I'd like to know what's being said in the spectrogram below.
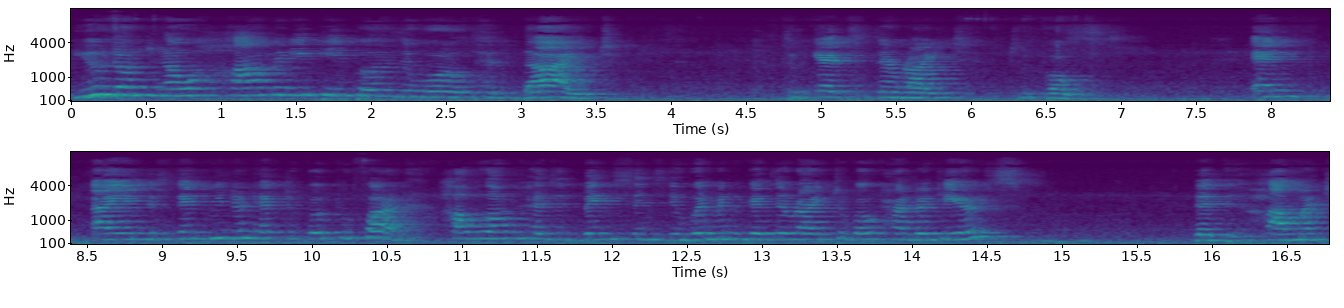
You don't know how many people in the world have died to get the right to vote. And I understand we don't have to go too far. How long has it been since the women get the right to vote? Hundred years? That how much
